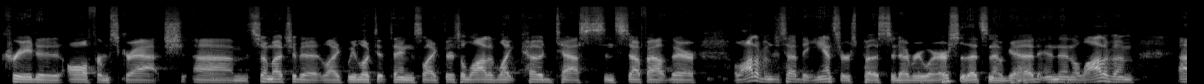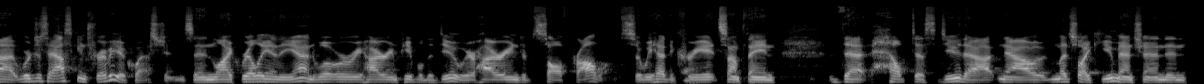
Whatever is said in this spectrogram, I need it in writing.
created it all from scratch. Um, so much of it, like we looked at things like there's a lot of like code tests and stuff out there. A lot of them just have the answers posted everywhere. So that's no good. And then a lot of them, uh, we're just asking trivia questions. And like, really, in the end, what were we hiring people to do? We were hiring to solve problems. So we had to create something that helped us do that. Now, much like you mentioned, and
